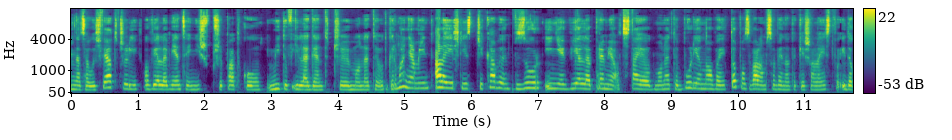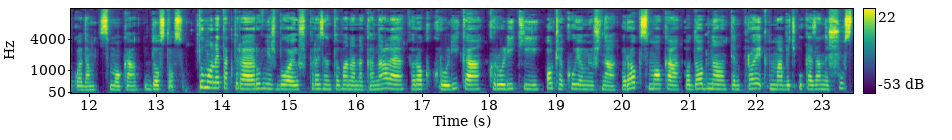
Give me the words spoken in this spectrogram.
na cały świat, czyli o wiele więcej niż w przypadku mitów i legend czy monety od Germanii ale jeśli jest ciekawy wzór i niewiele premia odstaje od monety bulionowej, to pozwalam sobie na takie szaleństwo i dokładam smoka do stosu. Tu moneta, która również była już prezentowana na kanale, rok królika. Króliki oczekują już na rok smoka. Podobno ten projekt ma być ukazany 6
